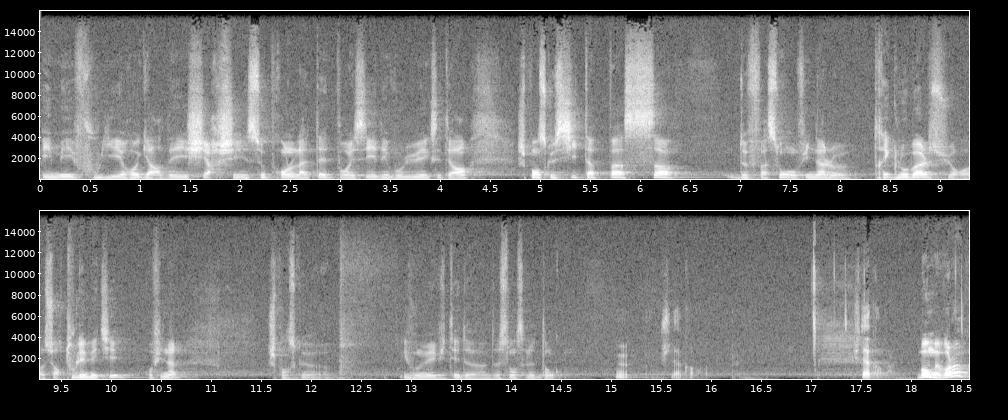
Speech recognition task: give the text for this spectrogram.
aimer, fouiller, regarder, chercher, se prendre la tête pour essayer d'évoluer, etc. Je pense que si tu n'as pas ça de façon au final très globale sur, sur tous les métiers au final, je pense que il vaut mieux éviter de, de se lancer là-dedans. Mm, Je suis d'accord. Je suis d'accord. Bon, ben voilà,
